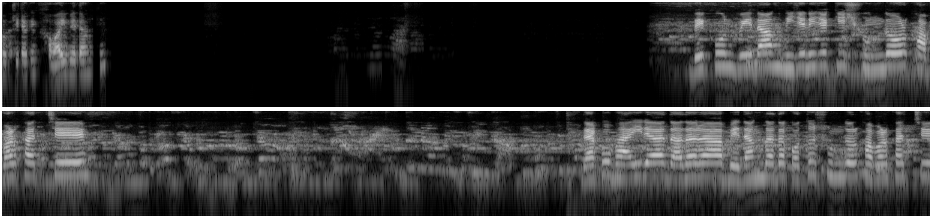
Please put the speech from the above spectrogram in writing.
সবজিটাকে খাওয়াই বেদাংকে দেখুন, বেদাং নিজে নিজে কি সুন্দর খাবার খাচ্ছে। দেখো ভাইরা, দাদারা, বেদাং দাদা কত সুন্দর খাবার খাচ্ছে।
